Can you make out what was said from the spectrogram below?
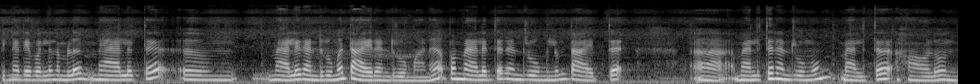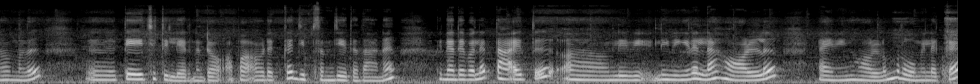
പിന്നെ അതേപോലെ നമ്മൾ മേലത്തെ മേലെ രണ്ട് റൂം താഴെ രണ്ട് റൂമാണ് അപ്പം മേലത്തെ രണ്ട് റൂമിലും താഴത്തെ മേലത്തെ രണ്ട് റൂമും മേലത്തെ ഹാളും ഒന്നും നമ്മൾ തേച്ചിട്ടില്ലായിരുന്നു കേട്ടോ. അപ്പോൾ അവിടെയൊക്കെ ജിപ്സം ചെയ്തതാണ്. പിന്നെ അതേപോലെ താഴത്ത് ലിവി ലിവിങ്ങിലല്ല ഹാളിൽ ഡൈനിങ് ഹാളിലും റൂമിലൊക്കെ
